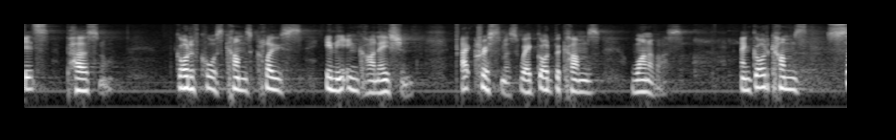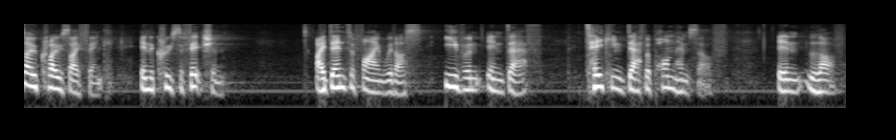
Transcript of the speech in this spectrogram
it's personal. God, of course, comes close in the incarnation at Christmas where God becomes one of us. And God comes so close, I think, in the crucifixion, identifying with us even in death, taking death upon himself in love.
